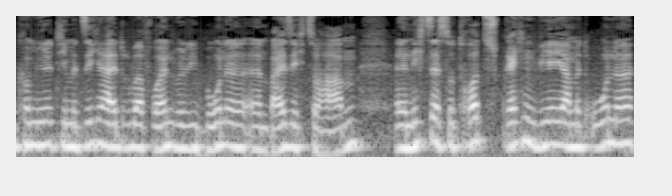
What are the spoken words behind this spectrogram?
Community mit Sicherheit darüber freuen würde, die Bohne äh, bei sich zu haben. Äh, nichtsdestotrotz sprechen wir ja mit ohne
